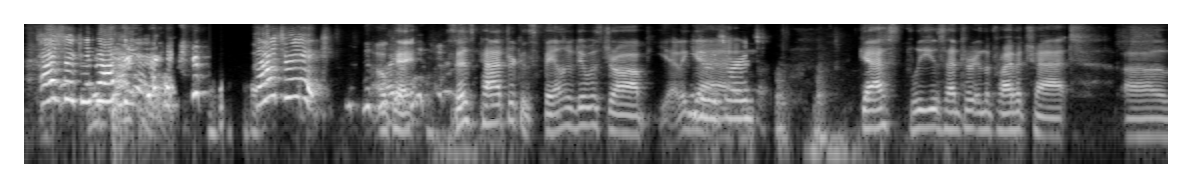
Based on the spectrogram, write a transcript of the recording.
Patrick, get back here! Patrick! Okay, since Patrick is failing to do his job yet You do it, again, George. guest, please enter in the private chat uh,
